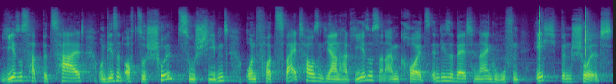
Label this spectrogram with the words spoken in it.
Jesus hat bezahlt und wir sind oft so schuldzuschiebend. Und vor 2000 Jahren hat Jesus an einem Kreuz in diese Welt hineingerufen, ich bin schuld.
